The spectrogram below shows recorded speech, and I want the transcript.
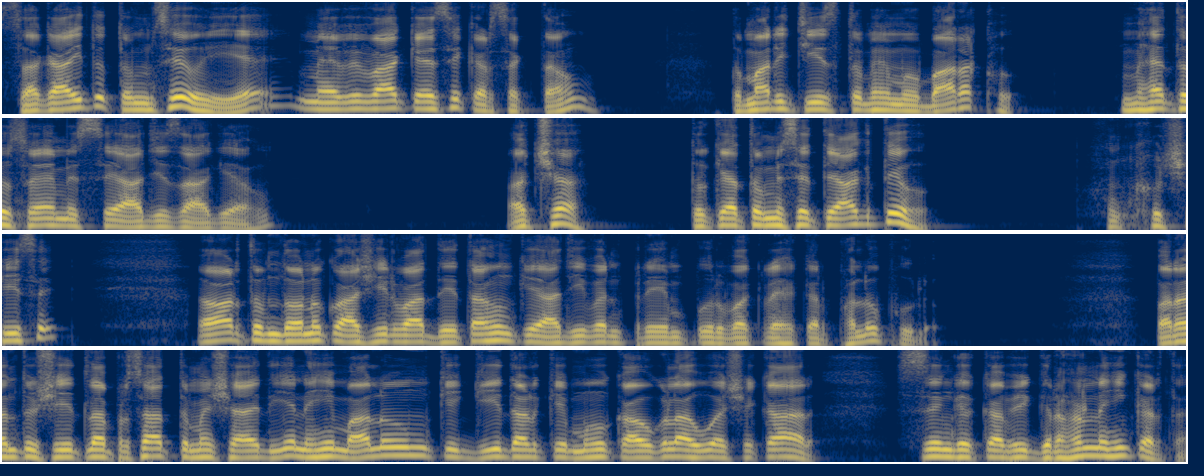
सगाई तो तुमसे हुई है, मैं विवाह कैसे कर सकता हूँ? तुम्हारी चीज़ तुम्हें मुबारक हो। मैं तो स्वयं इससे आजिज आ गया हूँ। अच्छा तो क्या तुम इसे त्यागते हो? खुशी से? और तुम दोनों को आशीर्वाद देता हूँ कि आजीवन प्रेम पूर्वक रहकर फलो फूलो। परंतु शीतला प्रसाद तुम्हें शायद ये नहीं मालूम कि गीदड़ के मुँह का उगला हुआ शिकार सिंह कभी ग्रहण नहीं करता।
